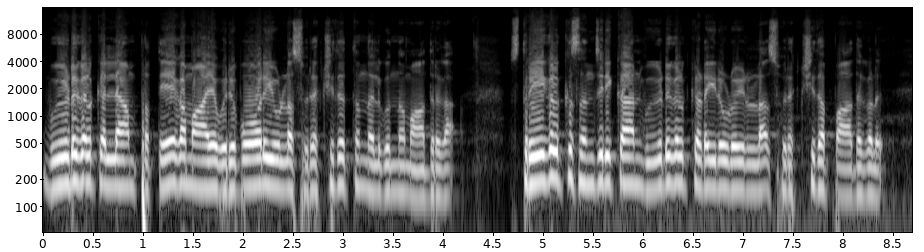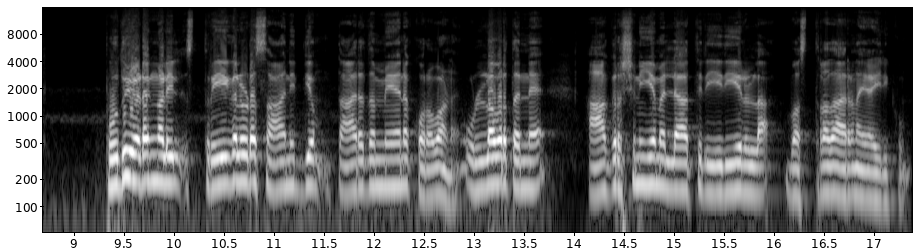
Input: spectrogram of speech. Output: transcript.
വീടുകൾക്കെല്ലാം പ്രത്യേകമായ ഒരുപോലെയുള്ള സുരക്ഷിതത്വം നൽകുന്ന മാതൃക. സ്ത്രീകൾക്ക് സഞ്ചരിക്കാൻ വീടുകൾക്കിടയിലൂടെയുള്ള സുരക്ഷിത പാതകൾ പൊതു ഇടങ്ങളിൽ സ്ത്രീകളുടെ സാന്നിധ്യം താരതമ്യേന കുറവാണ്. ഉള്ളവർ തന്നെ ആകർഷണീയമല്ലാത്ത രീതിയിലുള്ള വസ്ത്രധാരണയായിരിക്കും.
